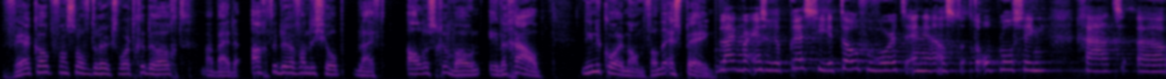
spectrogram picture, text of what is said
Verkoop van softdrugs wordt gedroogd, maar bij de achterdeur van de shop blijft alles gewoon illegaal. Nine Kooijman van de SP. Blijkbaar is repressie het toverwoord en als de oplossing gaat uh,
